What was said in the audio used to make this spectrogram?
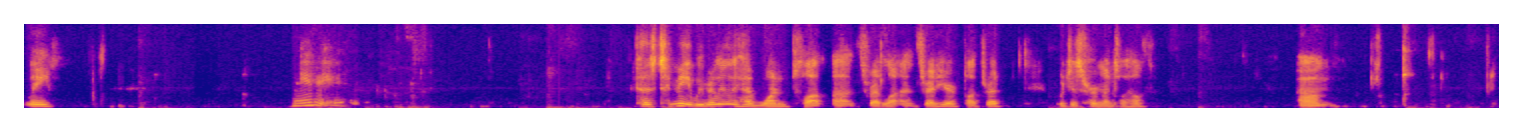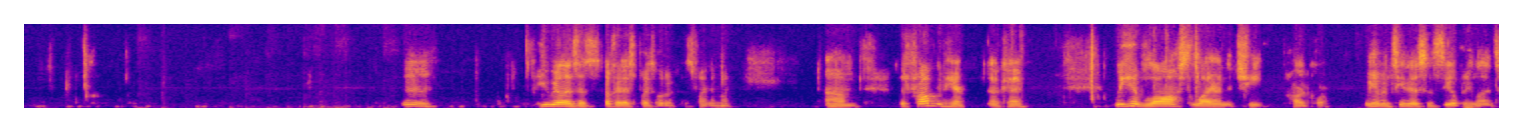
Lee? maybe. Because to me, we really only have one plot uh, thread uh, thread here, plot thread, which is her mental health. Um, mm, you realize that's okay. That's placeholder. That's fine. Never mind. Um, the problem here, okay, we have lost liar and the cheat hardcore. We haven't seen this since the opening lines,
